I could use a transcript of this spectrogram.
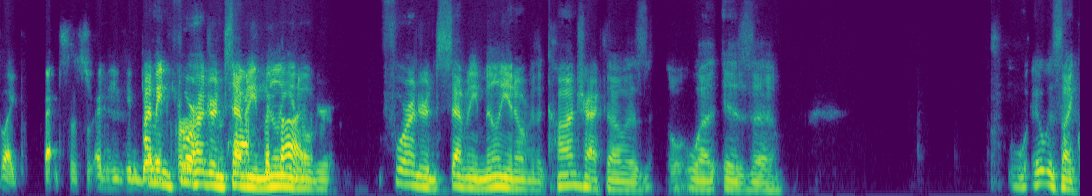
like that's the and he can. Get I mean, four hundred seventy million over four hundred seventy million over the contract though is was is uh it was like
